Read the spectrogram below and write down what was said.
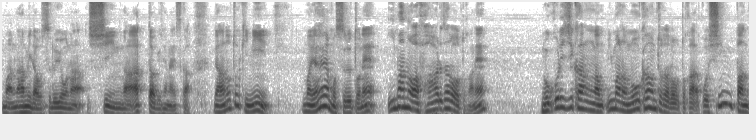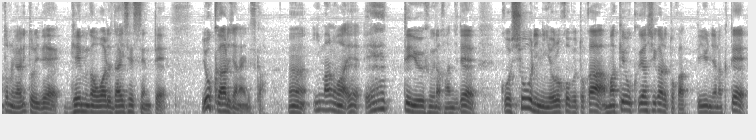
う、まあ、涙をするようなシーンがあったわけじゃないですか。であの時に、まあ、ややもするとね今のはファールだろうとかね残り時間が今のノーカウントだろうとかこう審判とのやり取りでゲームが終わる大接戦ってよくあるじゃないですか、うん、今のはええー、っていう風な感じでこう勝利に喜ぶとか負けを悔しがるとかっていうんじゃなくて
